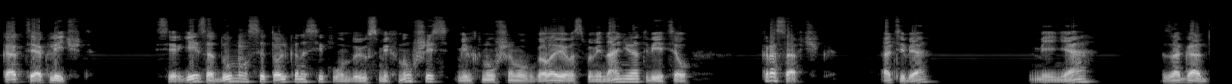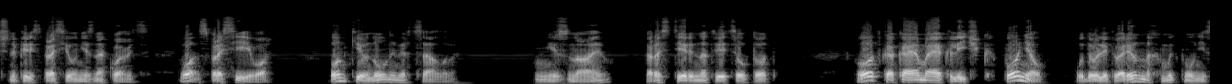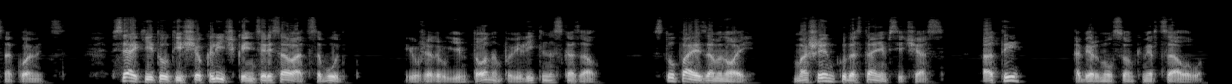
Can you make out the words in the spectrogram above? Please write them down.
Как тебя кличут?» Сергей задумался только на секунду и, усмехнувшись, мелькнувшему в голове воспоминанию, ответил. «Красавчик. А тебя?» «Меня?» — загадочно переспросил незнакомец. «Вот, спроси его». Он кивнул на Мерцалова. «Не знаю», — растерянно ответил тот. «Вот какая моя кличка, понял?» — удовлетворенно хмыкнул незнакомец. «Всякий тут еще кличка интересоваться будет» и уже другим тоном повелительно сказал. «Ступай за мной. Машинку достанем сейчас. А ты — обернулся он к Мерцалову.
